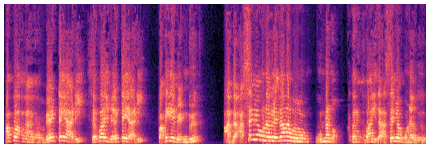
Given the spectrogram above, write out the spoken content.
அப்ப அவன் வேட்டையாடி செவ்வாய் வேட்டையாடி பகையை வென்று அந்த அசைவ உணவுகளை தான் அவன் உண்ணணும். அதனாலதான் இது அசைவ உணவு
